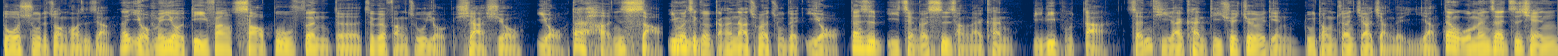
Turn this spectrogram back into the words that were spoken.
多数的状况是这样，那有没有地方少部分的这个房租有下修？有，但很少，因为这个赶快拿出来租的有，但是以整个市场来看，比例不大。整体来看，的确就有一点如同专家讲的一样。但我们在之前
